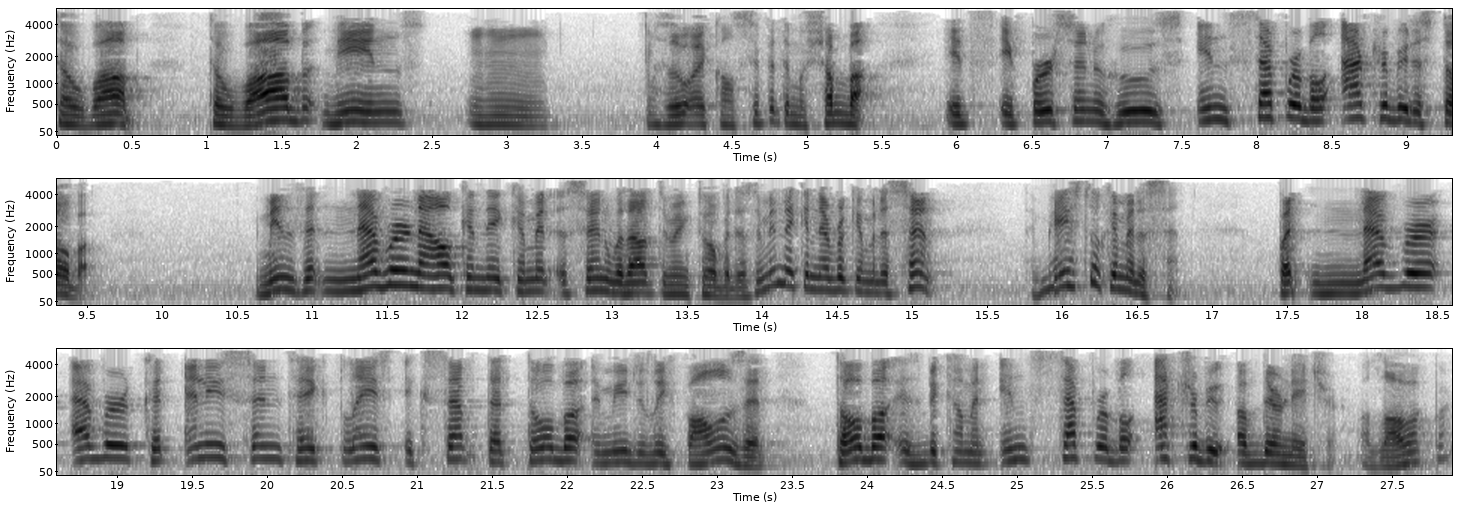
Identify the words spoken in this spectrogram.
Tawab. Tawab means, mm-hmm, so I call sifat mushabba. It's a person whose inseparable attribute is Tawbah. It means that never now can they commit a sin without doing Tawbah. Doesn't mean they can never commit a sin. They may still commit a sin. But never ever could any sin take place except that Tawbah immediately follows it. Tawbah is become an inseparable attribute of their nature. Allahu Akbar.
